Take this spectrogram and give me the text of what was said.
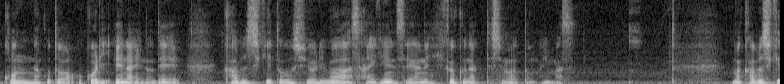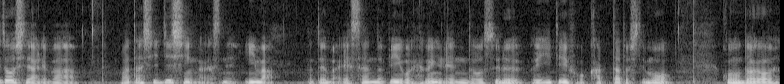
こんなことは起こりえないので株式投資よりは再現性がね低くなってしまうと思います。まあ、株式投資であれば私自身がですね今例えば S&P500 に連動する ETF を買ったとしてもこの動画を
